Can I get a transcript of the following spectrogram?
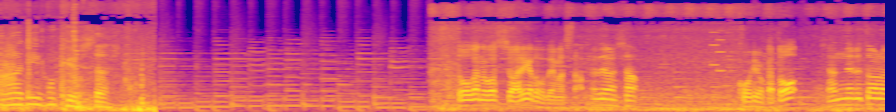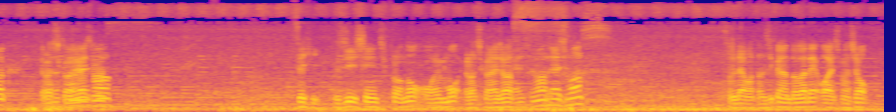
バーディー補給したいあり動画のご視聴ありがとうございました。がとうございました高評価とチャンネル登録よろしくお願いします。ぜひ藤井真一プロの応援もよろしくお願いします。お願いしますお願いしますそれではまた次回の動画でお会いしましょう。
